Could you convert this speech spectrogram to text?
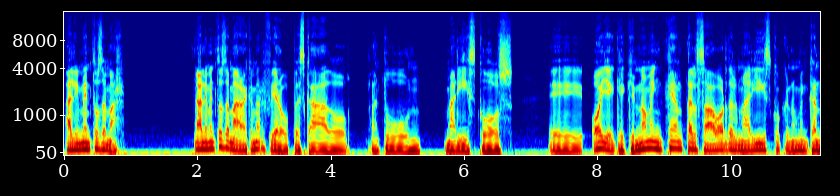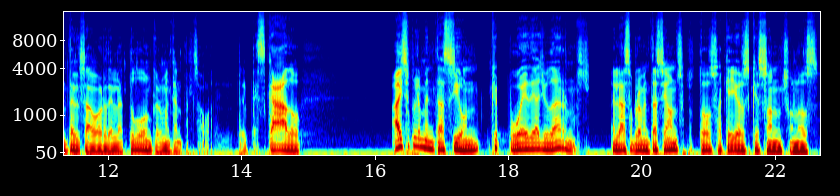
alimentos de mar. Alimentos de mar, ¿a qué me refiero? Pescado, atún, mariscos. Eh, oye, que, que, no me encanta el sabor del marisco, que no me encanta el sabor del atún, que no me encanta el sabor del pescado. Hay suplementación que puede ayudarnos. La suplementación, todos aquellos que son, son los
